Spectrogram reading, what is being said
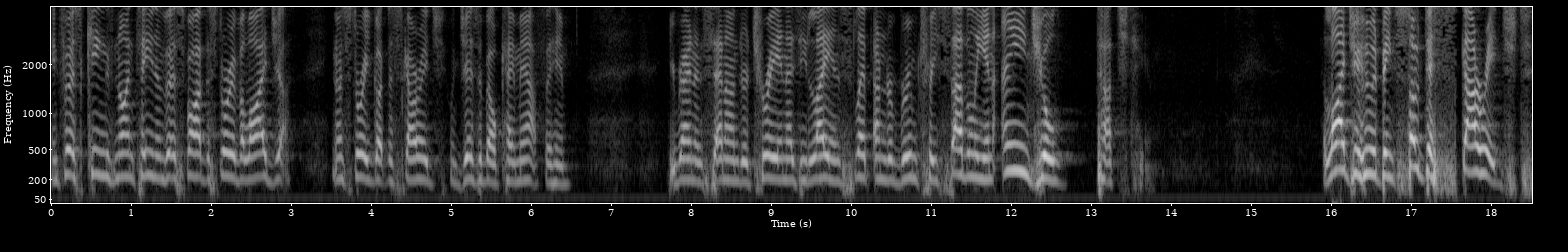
In 1 Kings 19 and verse 5, the story of Elijah, you know, the story got discouraged when Jezebel came out for him. He ran and sat under a tree, and as he lay and slept under a broom tree, suddenly an angel touched him. Elijah, who had been so discouraged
